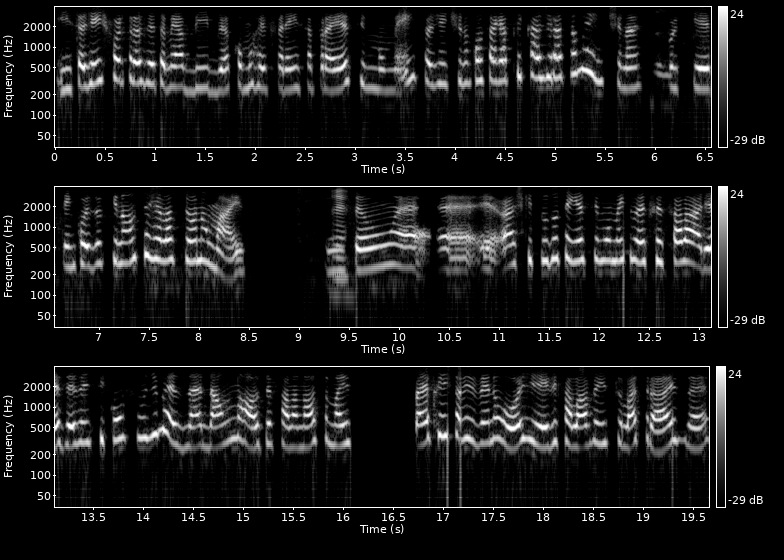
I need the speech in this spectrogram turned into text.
E se a gente for trazer também a Bíblia como referência para esse momento, a gente não consegue aplicar diretamente, né? É. Porque tem coisas que não se relacionam mais. É. Então, é, é, é, acho que tudo tem esse momento mesmo que vocês falaram. E às vezes a gente se confunde mesmo, né? Dá um nó. Você fala, nossa, mas parece que a gente está vivendo hoje. Ele falava isso lá atrás, né?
